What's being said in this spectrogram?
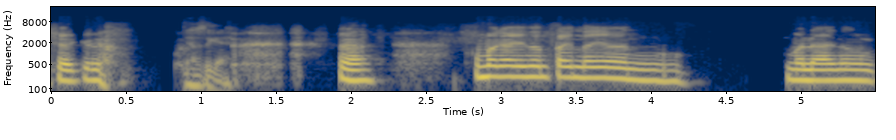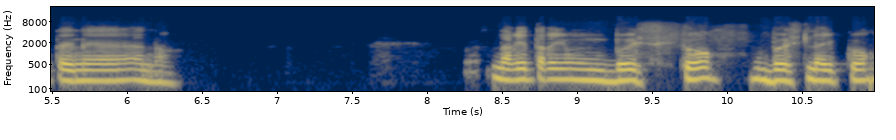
share ko lang. ah, sige Kumagaya nung time na yun, mula nung time na ano, nakita ko yung burst ko, burst life ko.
